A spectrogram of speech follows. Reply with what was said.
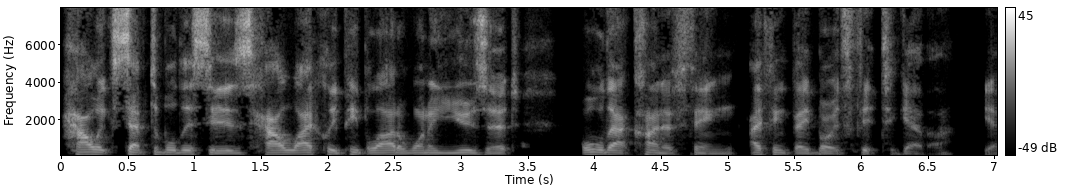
how acceptable this is, how likely people are to want to use it, all that kind of thing, I think they both fit together. Yeah.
